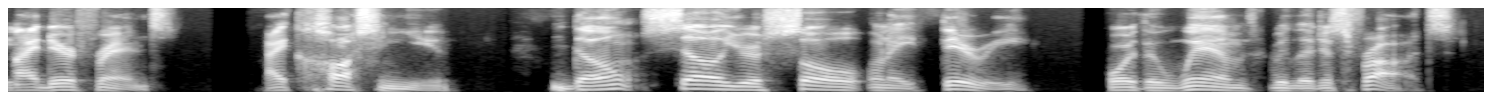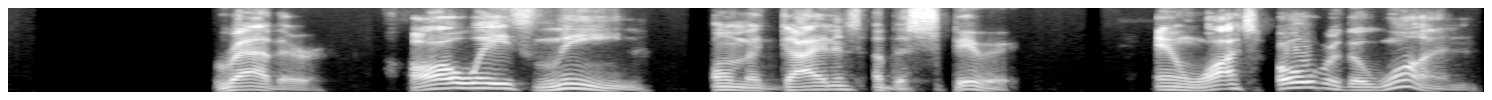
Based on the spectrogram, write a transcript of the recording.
My dear friends, I caution you don't sell your soul on a theory or the whims of religious frauds. Rather, always lean on the guidance of the Spirit and watch over the one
